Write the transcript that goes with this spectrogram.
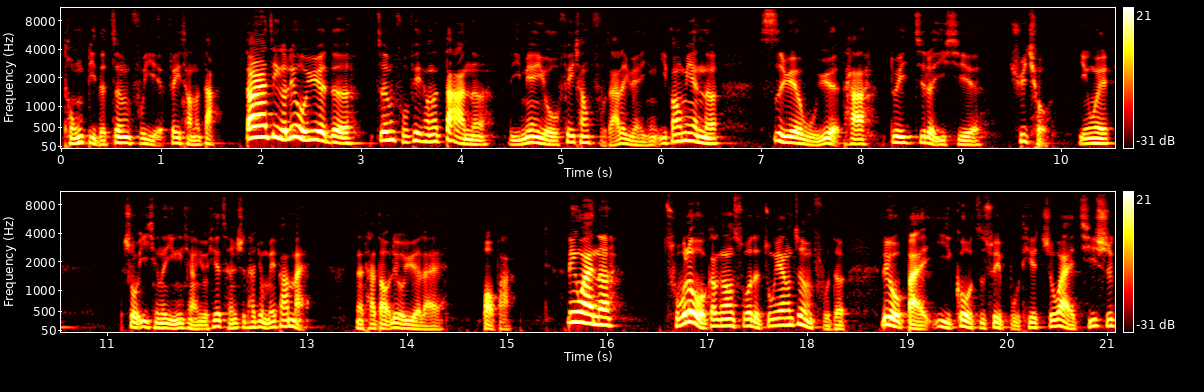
同比的增幅也非常的大。当然，这个六月的增幅非常的大呢，里面有非常复杂的原因。一方面呢，四月、五月它堆积了一些需求，因为受疫情的影响，有些城市它就没法买，那它到六月来爆发。另外呢。除了我刚刚说的中央政府的六百亿购置税补贴之外，其实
